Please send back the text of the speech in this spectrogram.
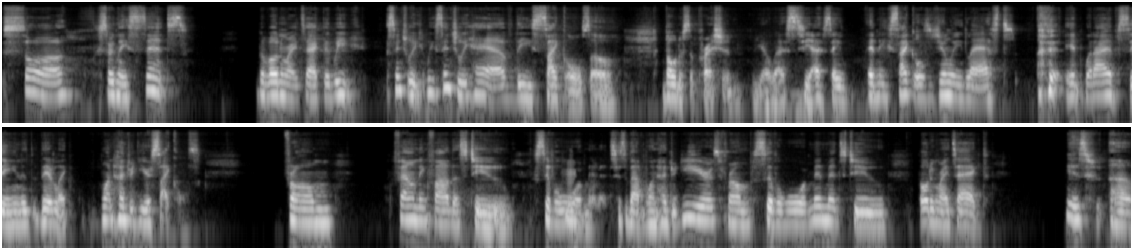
saw certainly since the Voting Rights Act that we essentially we essentially have these cycles of voter suppression. You know, I see I say and these cycles generally last in what I've seen, they're like 100 year cycles from founding fathers to Civil War hmm. amendments. It's about 100 years from Civil War amendments to Voting Rights Act is uh,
